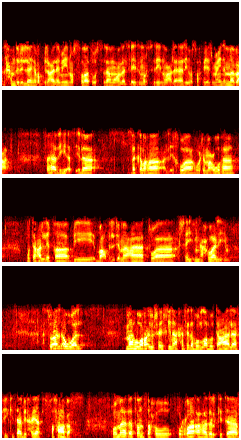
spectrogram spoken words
الحمد لله رب العالمين والصلاة والسلام على سيد المرسلين وعلى آله وصحبه أجمعين. أما بعد فهذه أسئلة ذكرها الإخوة وجمعوها متعلقة ببعض الجماعات وشيء من أحوالهم. السؤال الأول ما هو رأي شيخنا حفظه الله تعالى في كتاب حياة الصحابة؟ وماذا تنصح قراء هذا الكتاب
